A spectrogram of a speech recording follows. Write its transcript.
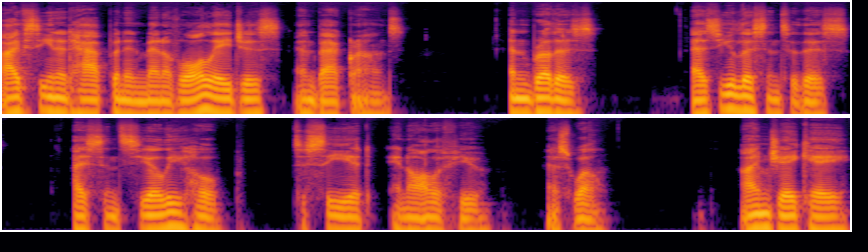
I've seen it happen in men of all ages and backgrounds. And brothers, as you listen to this, I sincerely hope to see it in all of you as well. I'm JK,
